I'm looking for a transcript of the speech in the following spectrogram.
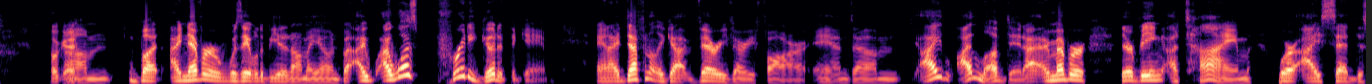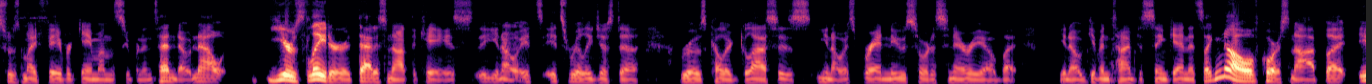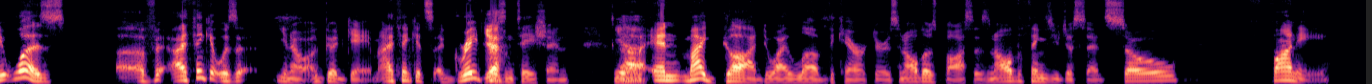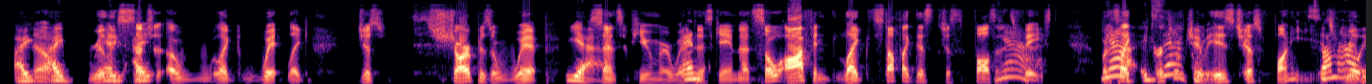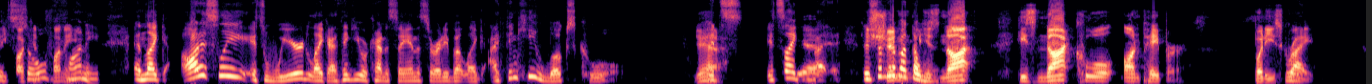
Okay. Um, but I never was able to beat it on my own. But I I was pretty good at the game, and I definitely got very very far. And um, I I loved it. I, I remember there being a time where I said this was my favorite game on the Super Nintendo. Now years later that is not the case you know it's it's really just a rose colored glasses you know it's brand new sort of scenario but you know given time to sink in it's like no of course not but it was uh, i think it was a, you know a good game. I think it's a great Yeah. presentation yeah. uh, and my god do i love the characters and all those bosses and all the things you just said. So funny. I No, i really such a, a like wit, like just sharp as a whip yeah sense of humor with And- this game. That's so often like stuff like this just falls in its face. But Yeah, it's like Earthworm Jim is just funny. somehow it's really it's fucking so funny. funny. and like honestly it's weird like i think you were kind of saying this already but like i think he looks cool Yeah. it's it's like Yeah. I, He there's something about the he's not he's not cool on paper, but he's cool. right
